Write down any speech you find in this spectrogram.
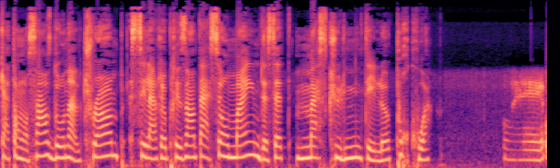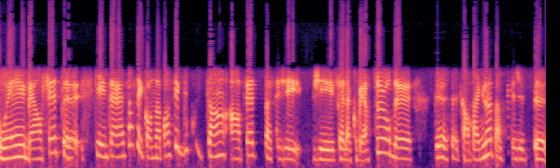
qu'à ton sens, Donald Trump, c'est la représentation même de cette masculinité-là. Pourquoi? Ouais, ouais, ben en fait, euh, ce qui est intéressant, c'est qu'on a passé beaucoup de temps, en fait, parce que j'ai j'ai fait la couverture de de cette campagne-là parce que euh,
